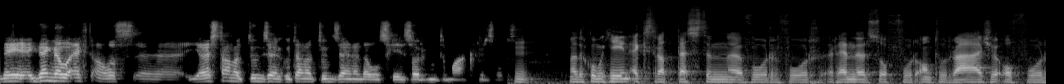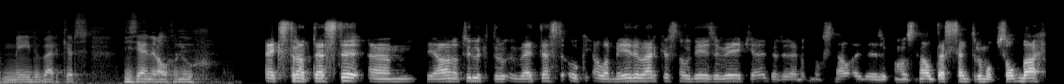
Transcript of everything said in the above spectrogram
nee, ik denk dat we echt alles juist aan het doen zijn, goed aan het doen zijn en dat we ons geen zorgen moeten maken voor zoiets. Hm. Maar er komen geen extra testen voor, voor renners of voor entourage of voor medewerkers. Die zijn er al genoeg extra testen. Um, ja, natuurlijk, wij testen ook alle medewerkers nog deze week. Hè. Er, zijn ook nog snel, er is ook nog een sneltestcentrum op zondag,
